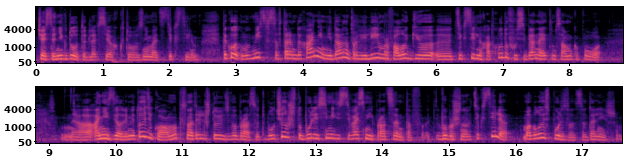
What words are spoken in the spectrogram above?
часть анекдота для всех, кто занимается текстилем. Так вот, мы вместе со вторым дыханием недавно провели морфологию э, текстильных отходов у себя на этом самом КПО. Э, они сделали методику, а мы посмотрели, что люди выбрасывают. И получилось, что более 78% выброшенного текстиля могло использоваться в дальнейшем.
